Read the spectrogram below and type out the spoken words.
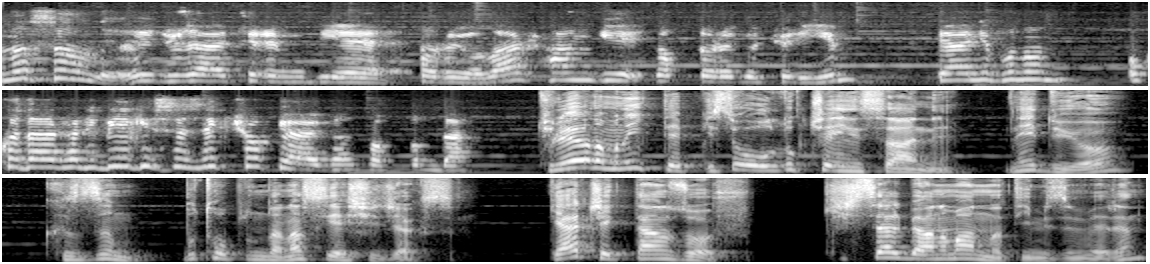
Nasıl e, düzeltirim diye soruyorlar. Hangi doktora götüreyim? Yani bunun o kadar hani bilgisizlik çok yaygın toplumda. Tülay Hanım'ın ilk tepkisi oldukça insani. Ne diyor? Kızım bu toplumda nasıl yaşayacaksın? Gerçekten zor. Kişisel bir anımı anlatayım izin verin.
